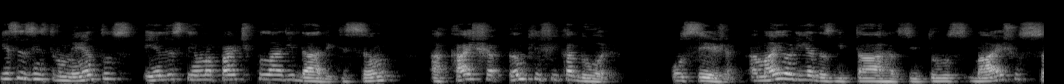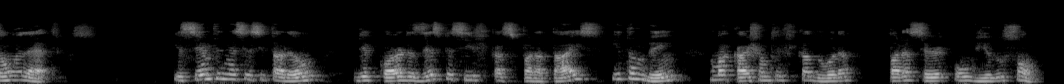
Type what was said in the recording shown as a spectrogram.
Esses instrumentos, eles têm uma particularidade, que são a caixa amplificadora. Ou seja, a maioria das guitarras e dos baixos são elétricos. E sempre necessitarão de cordas específicas para tais e também uma caixa amplificadora para ser ouvido o som.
